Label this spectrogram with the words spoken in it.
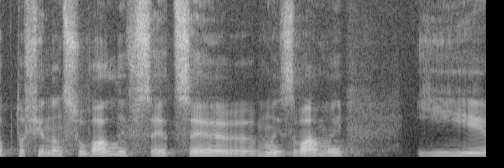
тобто фінансували все це ми з вами. І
